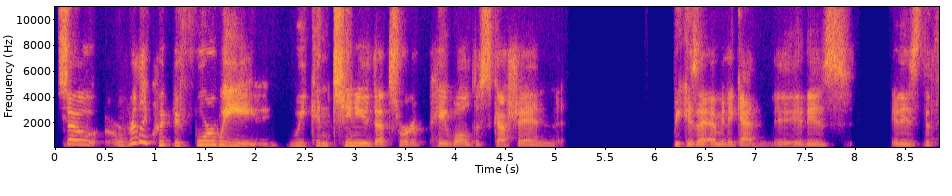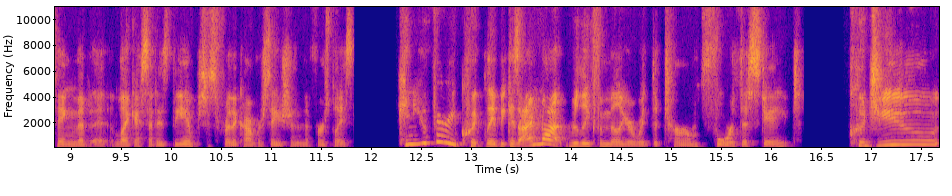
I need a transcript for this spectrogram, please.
So, really quick before we we continue that sort of paywall discussion, because I, I mean, again, it is it is the thing that, like I said, is the impetus for the conversation in the first place. Can you very quickly, because I'm not really familiar with the term fourth estate, could you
